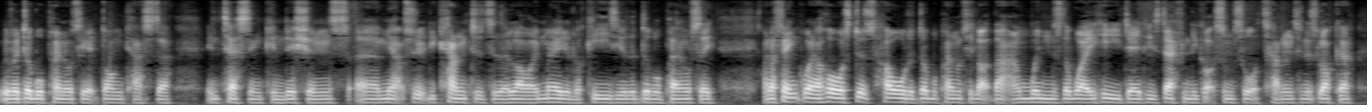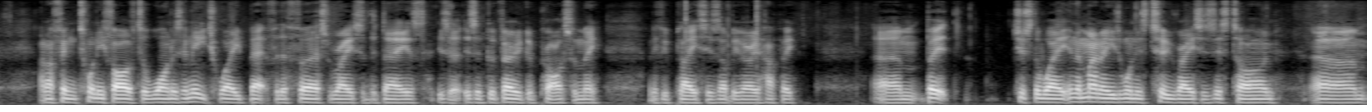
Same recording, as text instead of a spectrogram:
with a double penalty at Doncaster in testing conditions. Um, he absolutely cantered to the line, made it look easy with a double penalty. And I think when a horse does hold a double penalty like that and wins the way he did, he's definitely got some sort of talent in his locker. And I think 25 to 1 is an each way bet for the first race of the day is, is, a, is a good, very good price for me. And if he places, I'll be very happy. Um, but just the way, in the manner he's won his two races this time, um,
